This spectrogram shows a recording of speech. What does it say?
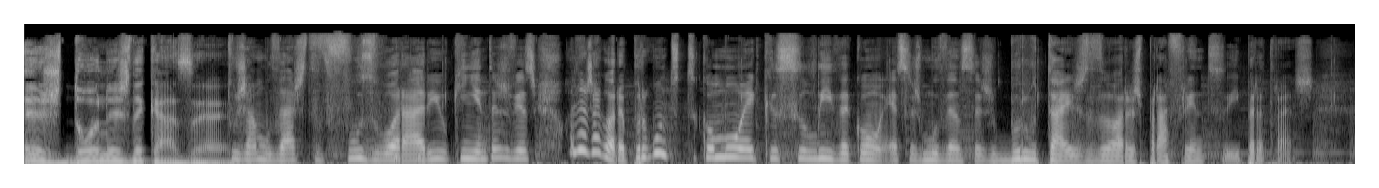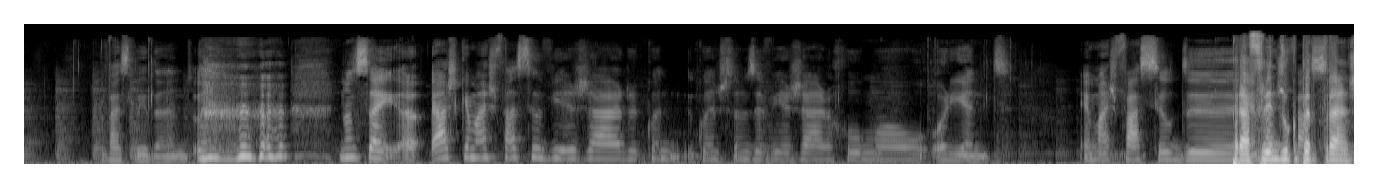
As donas da casa. Tu já mudaste de fuso horário 500 vezes. Olha, já agora, pergunto-te como é que se lida com essas mudanças brutais de horas para a frente e para trás. Vai-se lidando. não sei, acho que é mais fácil viajar quando, quando estamos a viajar rumo ao Oriente. É mais fácil de. Para a é frente mais do que para fácil- trás.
